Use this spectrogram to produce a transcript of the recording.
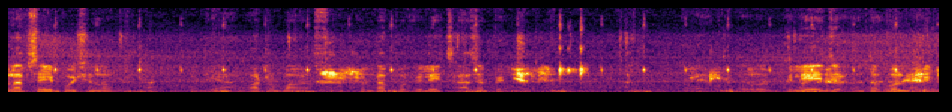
కొలాప్స్ అయ్యే పొజిషన్లో ఉంది కొద్దిగా వాటర్ బాగా Kondapur village Rajampet village the whole big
